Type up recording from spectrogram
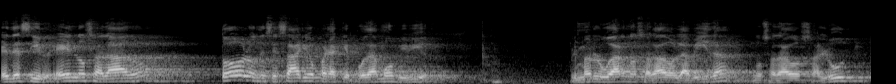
Es decir, Él nos ha dado todo lo necesario para que podamos vivir. En primer lugar, nos ha dado la vida, nos ha dado salud,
